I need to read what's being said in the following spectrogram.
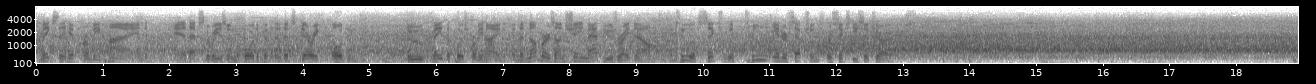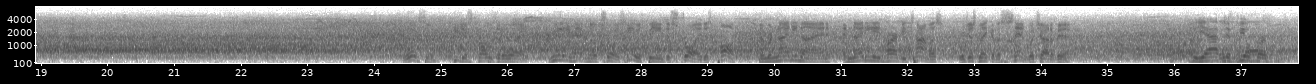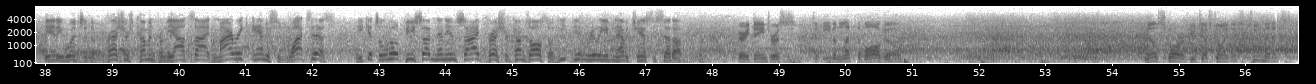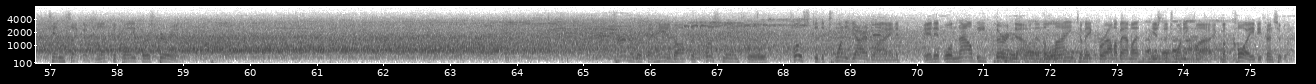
makes the hit from behind, and that's the reason for the pivot. That's Derrick Oden who made the push from behind. And the numbers on Shane Matthews right now, two of six with two interceptions for 66 yards. It away. Really had no choice. He was being destroyed as Paulk, number 99, and 98 Harvey Thomas were just making a sandwich out of him. You have to feel for Danny Woodson. The pressure's coming from the outside. Myrick Anderson, watch this. He gets a little piece of it, and then inside pressure comes also. He didn't really even have a chance to set up. Very dangerous to even let the ball go. No score if you just joined us. Two minutes, 10 seconds left to play first period. Turner with the handoff, the first man through, close to the 20-yard line, and it will now be third down. And the line to make for Alabama is the 25. McCoy defensively.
